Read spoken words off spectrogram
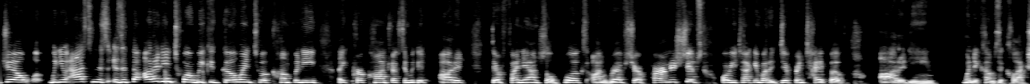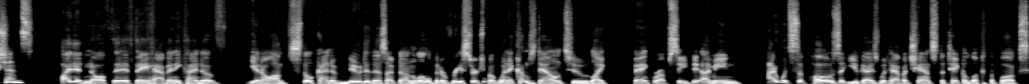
Joe, when you asked him this, is it the auditing tour we could go into a company like per contracts and we could audit their financial books on rev share partnerships? Or are you talking about a different type of auditing when it comes to collections. I didn't know if they, if they have any kind of, you know, I'm still kind of new to this. I've done a little bit of research, but when it comes down to like bankruptcy, I mean, I would suppose that you guys would have a chance to take a look at the books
